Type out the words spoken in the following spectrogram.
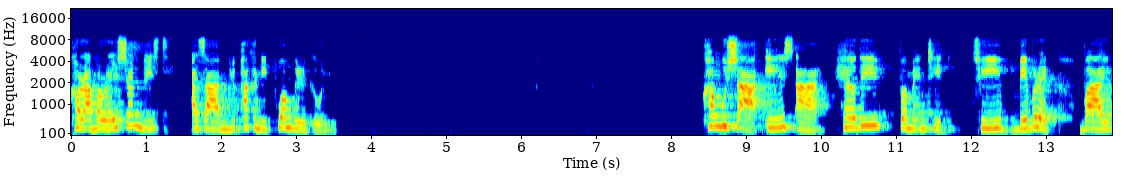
collaboration with Ajahn Yupakanit Phuong Viragun. Kombucha is a healthy fermented tea beverage by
